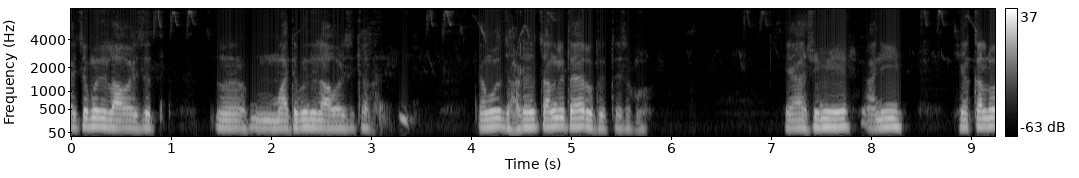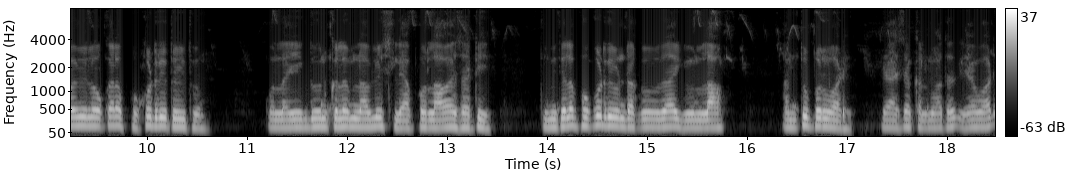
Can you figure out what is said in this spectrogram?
याच्यामध्ये लावायचं मातीमध्ये लावायचं त्याला. त्यामुळे झाडं चांगले तयार होतात त्याच्यामुळं. हे असे मी आणि ह्या कलमा मी लोकांना फुकट देतो इथून. कोणाला एक दोन कलम लावली स्लॅपवर लावायसाठी तर मी त्याला फुकट देऊन टाकतो जा घेऊन लाव. आणि तू हे अशा कलमात या वाढ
